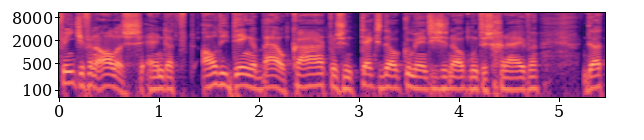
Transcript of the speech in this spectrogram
vind je van alles. En dat al die dingen bij elkaar, plus een tekstdocument die ze dan ook moeten schrijven, dat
